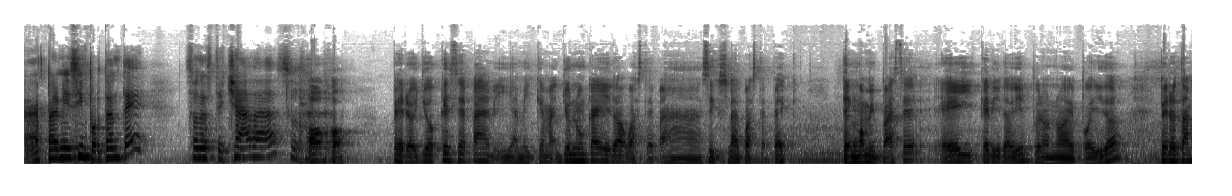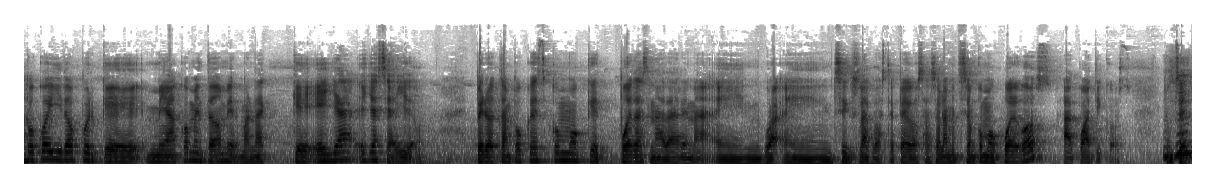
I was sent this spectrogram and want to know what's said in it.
ah, para mí es importante, son las techadas, o sea, Ojo, pero yo que sepa, y a mí que yo nunca he ido a, Huaste- a Six Flags Huastepec. Tengo mi pase, he querido ir, pero no he podido. Pero tampoco he ido porque me ha comentado mi hermana que ella, ella se ha ido. Pero tampoco es como que puedas nadar en, en, en Six Flags Huastepec. O sea, solamente son como juegos acuáticos. Entonces,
